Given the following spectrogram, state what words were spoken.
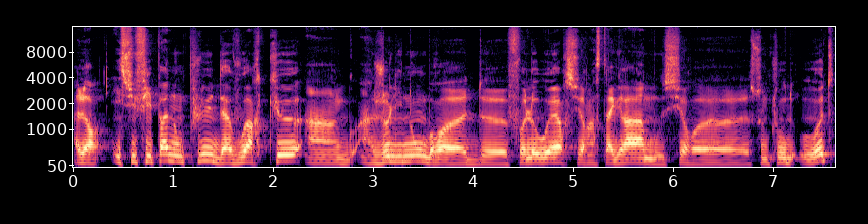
Alors, il suffit pas non plus d'avoir que un, joli nombre euh, de followers sur Instagram ou sur euh, SoundCloud ou autre.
